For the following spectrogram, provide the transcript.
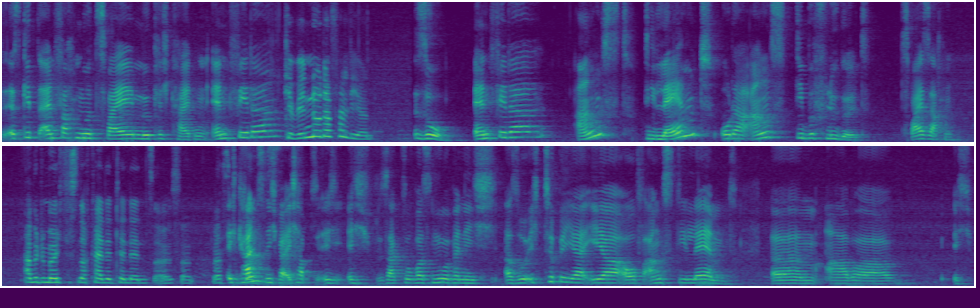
es gibt einfach nur zwei Möglichkeiten. Entweder Gewinnen oder verlieren? so, entweder Angst, die lähmt, oder Angst, die beflügelt. Zwei Sachen. Aber du möchtest noch keine Tendenz äußern. was Ich kann es nicht, weil ich ich, ich sag sowas nur, wenn ich, also ich tippe ja eher auf Angst, die lähmt. Ähm, aber ich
